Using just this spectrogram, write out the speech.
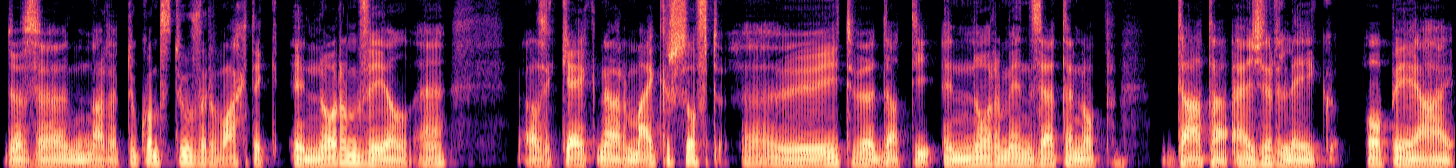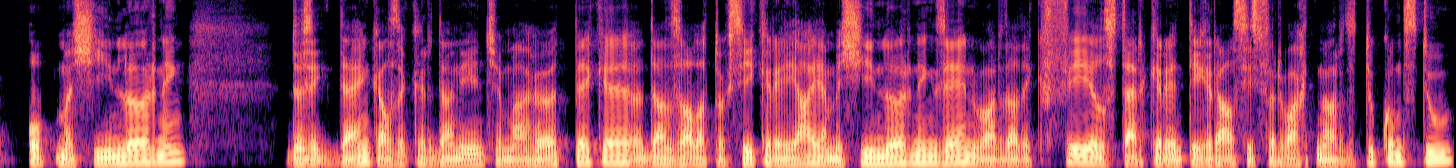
Dus naar de toekomst toe verwacht ik enorm veel. Hè. Als ik kijk naar Microsoft, weten we dat die enorm inzetten op data Azure Lake, op AI, op machine learning. Dus ik denk, als ik er dan eentje mag uitpikken, dan zal het toch zeker AI en machine learning zijn, waar dat ik veel sterkere integraties verwacht naar de toekomst toe.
